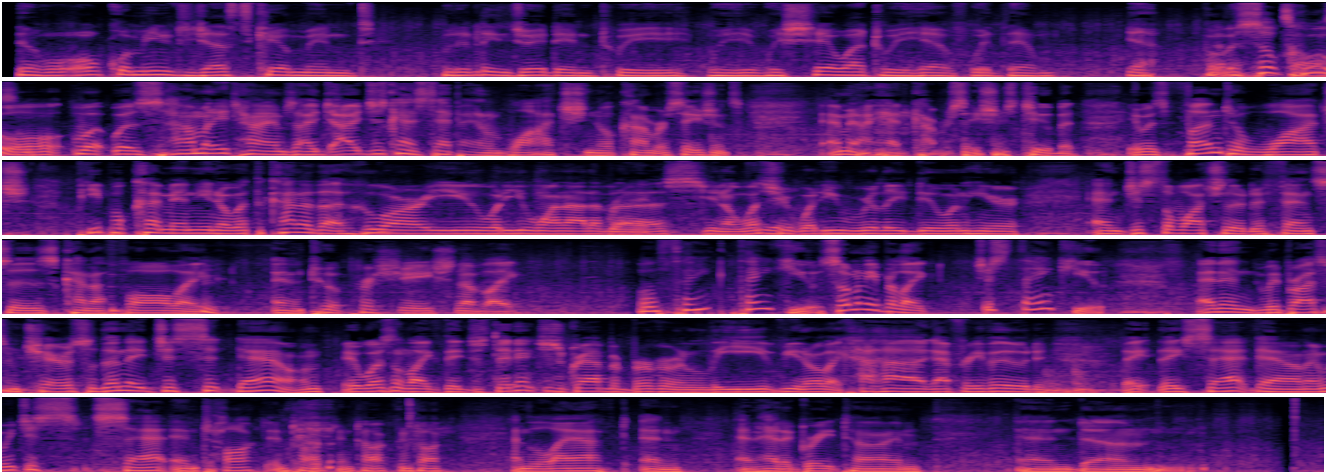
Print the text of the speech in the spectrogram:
the whole community just came and really enjoyed and we, we, we share what we have with them. Yeah. What was so cool what was how many times I, I just kind of sat back and watched, you know, conversations. I mean, I had conversations too, but it was fun to watch people come in, you know, with the kind of the "Who are you? What do you want out of Right. us? You know, what's your what are you really doing here?" And just to watch their defenses kind of fall, like, hmm. and to appreciation of like. Well, thank thank you. So many were like, just thank you, and then we brought some chairs. So then they just sit down. It wasn't like they just they didn't just grab a burger and leave. You know, like haha, I got free food. They they sat down and we just sat and talked and talked and talked and talked and laughed and and had a great time. And um,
